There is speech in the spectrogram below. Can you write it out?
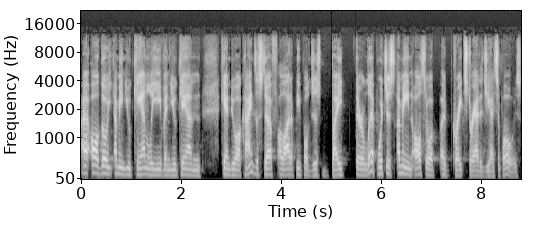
I, although I mean, you can leave and you can can do all kinds of stuff. A lot of people just bite their lip, which is, I mean, also a, a great strategy, I suppose.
